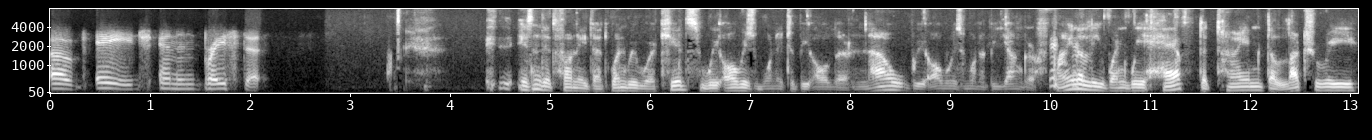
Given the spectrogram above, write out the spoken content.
of age and embraced it. Isn't it funny that when we were kids, we always wanted to be older? Now we always want to be younger. Finally, when we have the time, the luxury,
